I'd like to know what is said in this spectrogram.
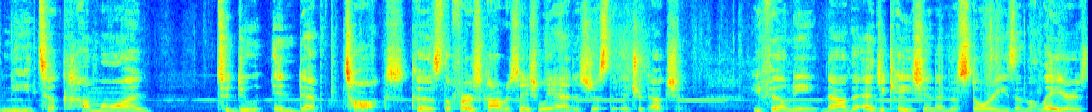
need to come on to do in-depth talks because the first conversation we had is just the introduction you feel me now the education and the stories and the layers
